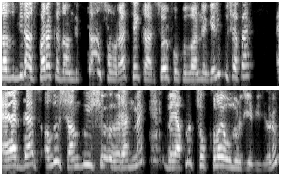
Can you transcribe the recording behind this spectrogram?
Biraz para kazandıktan sonra tekrar sörf okullarına gelip bu sefer eğer ders alırsam bu işi öğrenmek ve yapmak çok kolay olur diye biliyorum.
